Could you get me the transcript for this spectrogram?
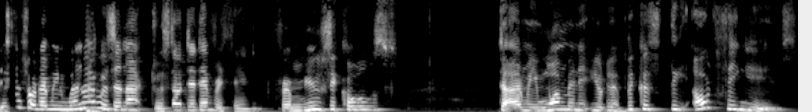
this is what I mean. When I was an actress, I did everything from musicals to, I mean, one minute you do it. because the odd thing is,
